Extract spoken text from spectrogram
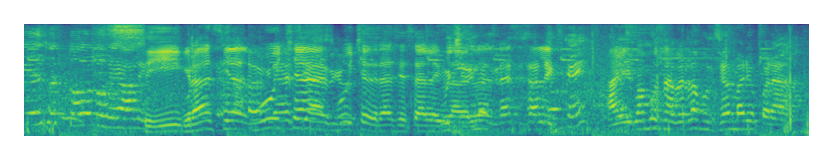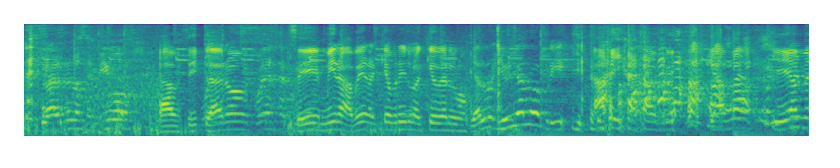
Que eso es todo lo de Alex. Sí, gracias, muchas, Gracias. muchas gracias, Alex. Muchísimas gracias, Alex. Ok. Ahí vamos a ver la función, Mario, para entrar de los en vivo. Ah, sí, claro. Sí, mira, a ver, hay que abrirlo, hay que verlo. Ya lo, yo ya lo abrí. Ay, ya, abrí. ya me,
